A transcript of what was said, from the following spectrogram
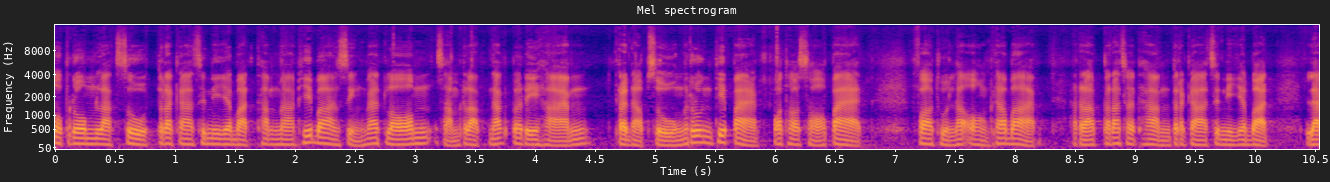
อบรมหลักสูตรประกาศนียบัตรธรรมาพิบาลสิ่งแวดล้อมสำหรับนักบริหาร ระดับสูงรุ่นที่ 8 ปทศ 8ฟอทุนละอองพระบาท รับพระราชทานประกาศนียบัตรและ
